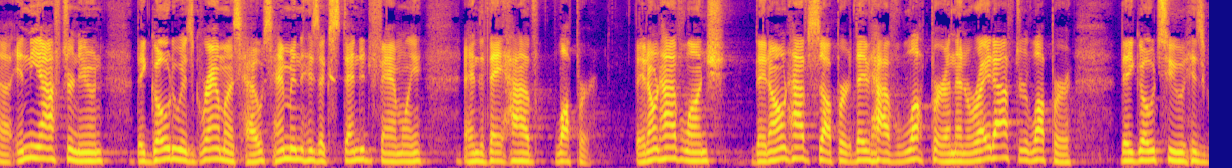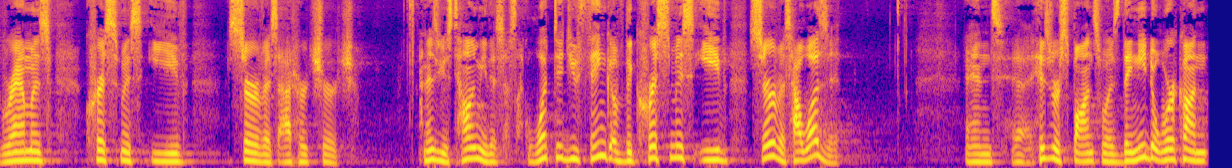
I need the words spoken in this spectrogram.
uh, in the afternoon, they go to his grandma's house, him and his extended family, and they have lupper. They don't have lunch, they don't have supper, they have lupper. And then right after lupper, they go to his grandma's Christmas Eve service at her church. And as he was telling me this, I was like, What did you think of the Christmas Eve service? How was it? And uh, his response was, They need to work on,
